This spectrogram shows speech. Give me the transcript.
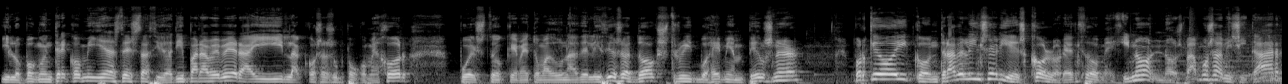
y lo pongo entre comillas, de esta ciudad. Y para beber ahí la cosa es un poco mejor, puesto que me he tomado una deliciosa Dog Street Bohemian Pilsner, porque hoy con Traveling Series con Lorenzo Mejino nos vamos a visitar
